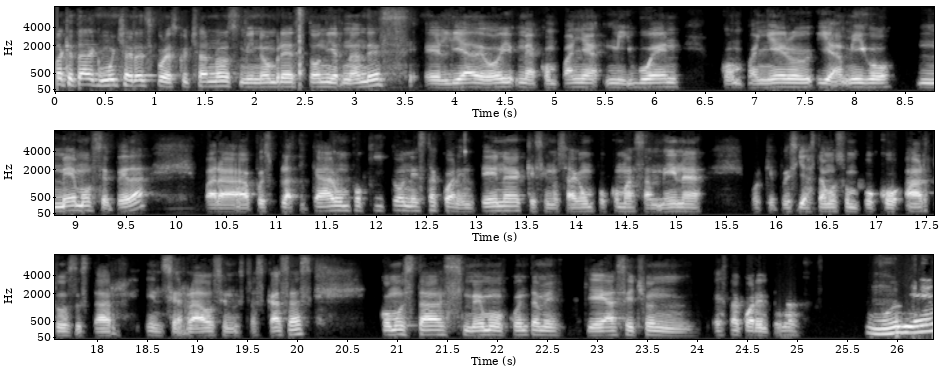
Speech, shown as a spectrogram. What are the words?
Hola, ¿qué tal? Muchas gracias por escucharnos. Mi nombre es Tony Hernández. El día de hoy me acompaña mi buen compañero y amigo Memo Cepeda para pues platicar un poquito en esta cuarentena, que se nos haga un poco más amena, porque pues ya estamos un poco hartos de estar encerrados en nuestras casas. ¿Cómo estás, Memo? Cuéntame, ¿qué has hecho en esta cuarentena? Muy bien,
